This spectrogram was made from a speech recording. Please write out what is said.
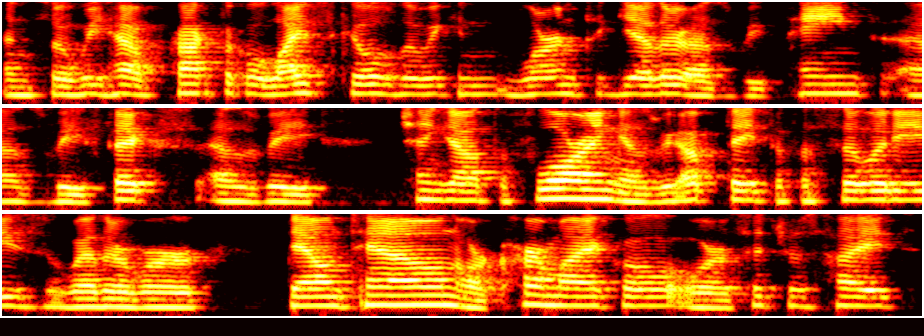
And so we have practical life skills that we can learn together as we paint, as we fix, as we change out the flooring, as we update the facilities, whether we're downtown or Carmichael or Citrus Heights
